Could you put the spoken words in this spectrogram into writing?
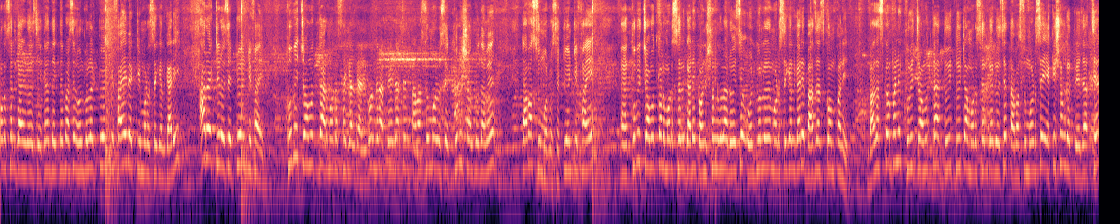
মোটরসাইকেল গাড়ি রয়েছে। এখানে দেখতে পাচ্ছেন ওলবলের টোয়েন্টি ফাইভ একটি মোটরসাইকেল গাড়ি আরও একটি রয়েছে টোয়েন্টি ফাইভ খুবই চমৎকার মোটরসাইকেল গাড়ি। বন্ধুরা, পেয়ে যাচ্ছেন তাবাসু মোটরসে খুবই স্বল্প দামে তাবাসু মোটরসে টোয়েন্টি ফাইভ খুবই চমৎকার মোটরসাইকেল গাড়ির কন্ডিশনগুলো রয়েছে ওল্ড মডেলের মোটরসাইকেল গাড়ি বাজাজ কোম্পানির বাজাজ কোম্পানি খুবই চমৎকার, দুই, দুইটা মোটরসাইকেল গাড়ি রয়েছে তাবাসু মোটরসে একই সঙ্গে পেয়ে যাচ্ছেন।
